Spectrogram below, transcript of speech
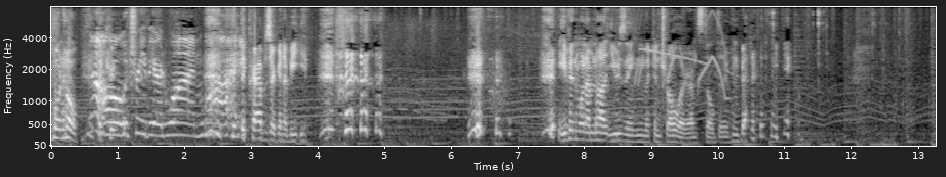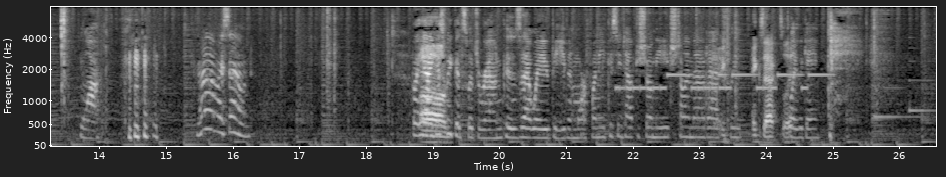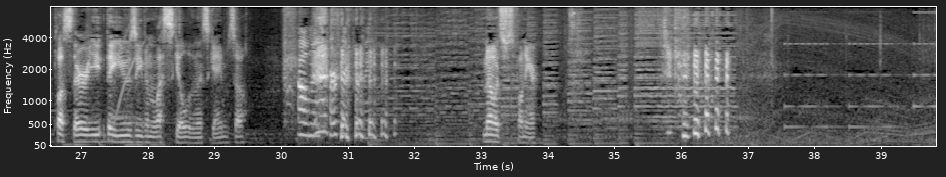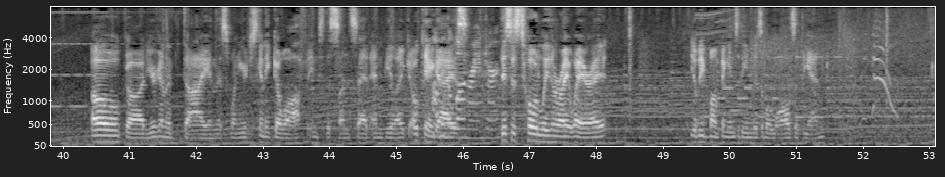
oh no. The, cra- No, Treebeard won! the crabs are gonna beat you. Even when I'm not using the controller, I'm still doing better than you. Why? ah, my sound. But yeah, I guess Um, we could switch around, because that way it'd be even more funny, because you'd have to show me each time how to actually Exactly. play the game. Plus, they're e- they use even less skill than this game, so Oh, that's perfect for me. no, it's just funnier. Oh god, you're gonna die in this one. You're just gonna go off into the sunset and be like, "Okay, I'll guys, the Lone Ranger. this is totally the right way, right?" You'll be bumping into the invisible walls at the end.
